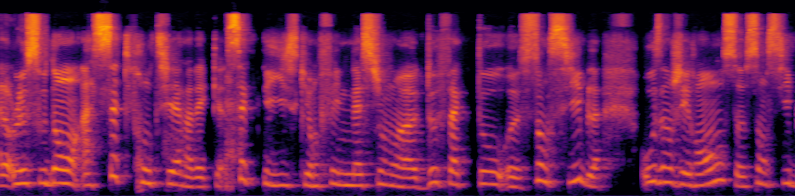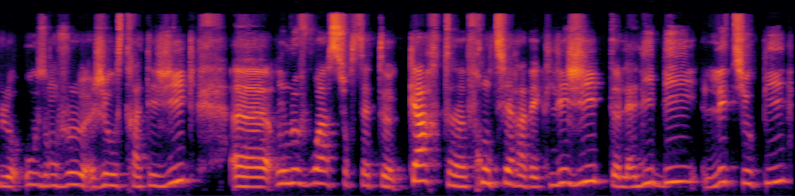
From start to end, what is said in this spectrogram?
Alors, le Soudan a sept frontières avec sept pays, ce qui en fait une nation euh, de facto euh, sensible aux ingérences, sensible aux enjeux géostratégiques. Euh, on le voit sur cette carte, frontière avec l'Égypte, la Libye, l'Éthiopie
